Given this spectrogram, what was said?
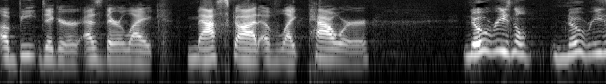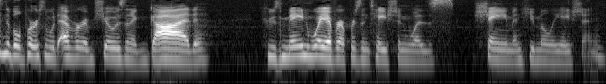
a beet digger as their like mascot of like power, no reasonable no reasonable person would ever have chosen a god whose main way of representation was shame and humiliation.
